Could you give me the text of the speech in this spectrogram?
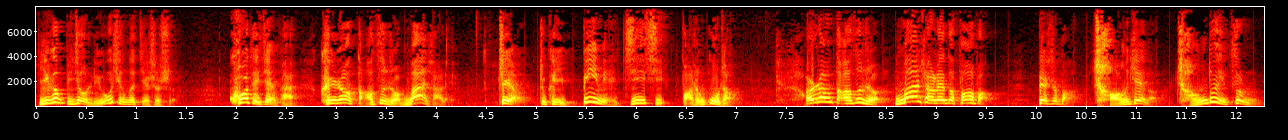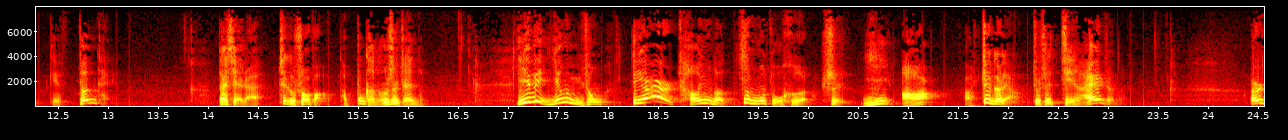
一个比较流行的解释是，QWERTY 键盘可以让打字者慢下来，这样就可以避免机器发生故障。而让打字者慢下来的方法，便是把常见的。成对字母给分开，但显然这个说法它不可能是真的，因为英语中第二常用的字母组合是 e r 啊，这个俩就是紧挨着的，而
